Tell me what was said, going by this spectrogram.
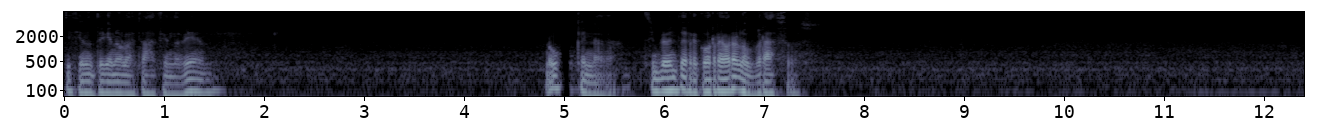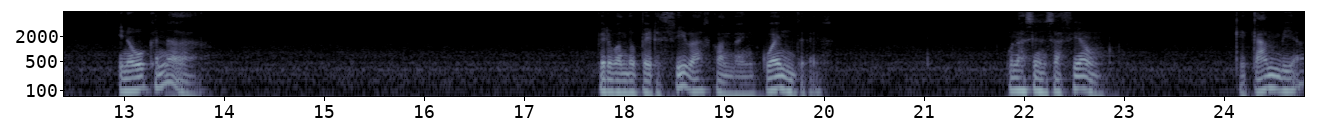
diciéndote que no lo estás haciendo bien. No busques nada. Simplemente recorre ahora los brazos. Y no busques nada. Pero cuando percibas, cuando encuentres una sensación que cambia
